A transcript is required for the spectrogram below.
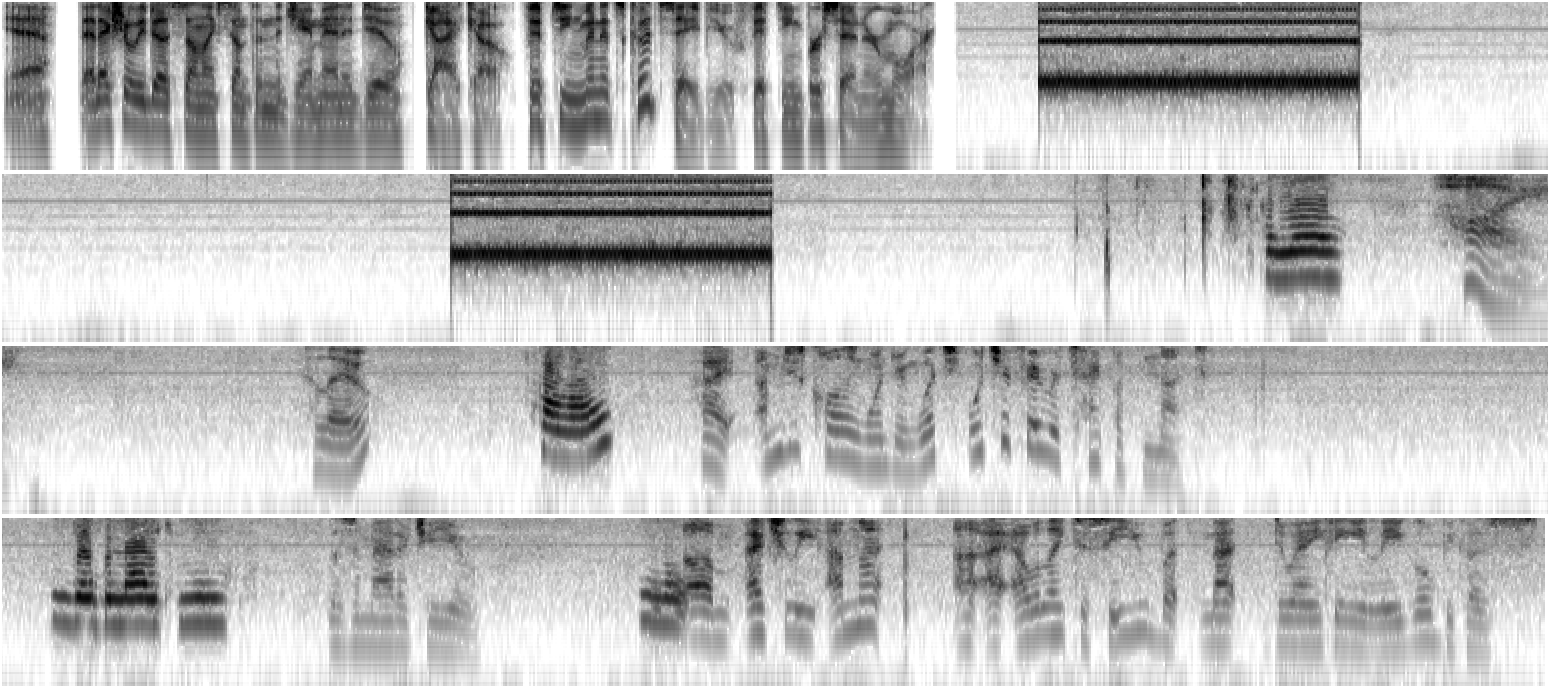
yeah, that actually does sound like something the J-Man would do. Geico. 15 minutes could save you 15% or more. Hello. Hi. Hello? Hi. Hi, I'm just calling wondering what's what's your favorite type of nut? It doesn't matter to me. Doesn't matter to you. No. Um, actually, I'm not. Uh, I I would like to see you, but not do anything illegal because,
